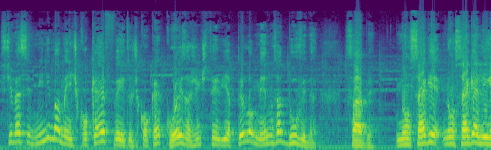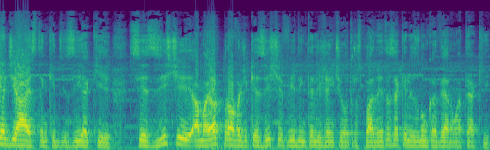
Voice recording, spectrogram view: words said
se tivesse minimamente qualquer efeito de qualquer coisa, a gente teria pelo menos a dúvida, sabe? Não segue, não segue a linha de Einstein que dizia que se existe a maior prova de que existe vida inteligente em outros planetas é que eles nunca vieram até aqui.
